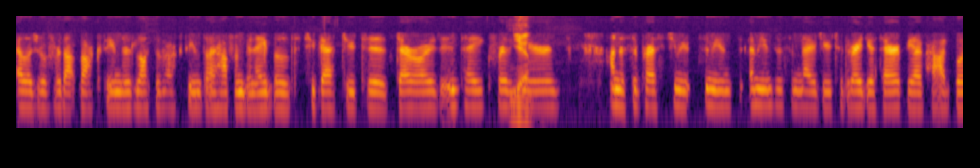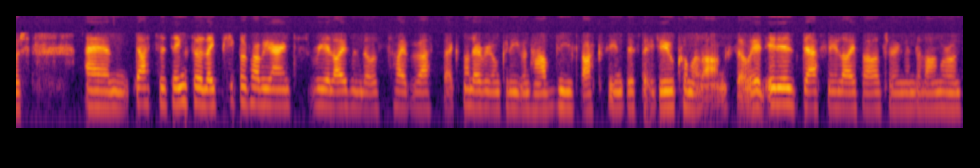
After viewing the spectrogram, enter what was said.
eligible for that vaccine. There's lots of vaccines I haven't been able to get due to steroid intake for Yeah. years and a suppressed immune, immune system now due to the radiotherapy I've had. But um, that's the thing. So like people probably aren't realizing those type of aspects. Not everyone can even have these vaccines if they do come along. So it, it is definitely life altering in the long run.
